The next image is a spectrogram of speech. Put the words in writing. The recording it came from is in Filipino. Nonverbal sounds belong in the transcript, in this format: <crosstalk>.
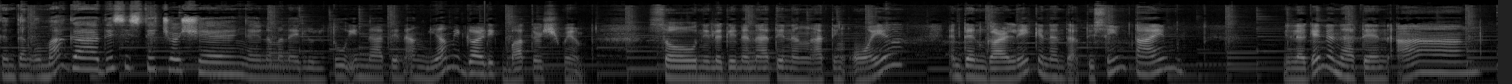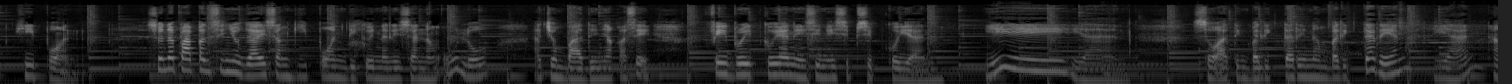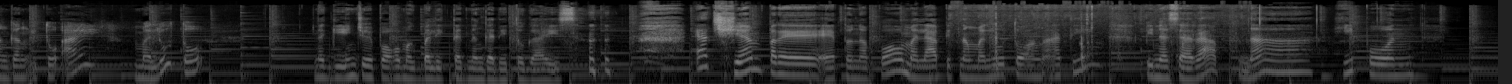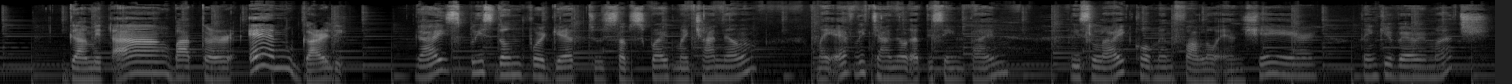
Gandang umaga, this is Teacher Sheng. Ngayon naman ay lulutuin natin ang yummy garlic butter shrimp. So, nilagay na natin ang ating oil and then garlic and then at the same time, nilagay na natin ang hipon. So, napapansin nyo guys, ang hipon, hindi ko inalisan ng ulo at yung body niya kasi favorite ko yan eh, sinisip-sip ko yan. Yee! So, ating baliktarin ng baliktarin. Yan. Hanggang ito ay maluto. nag enjoy po ako magbaliktad ng ganito, guys. <laughs> At syempre, eto na po, malapit nang maluto ang ating pinasarap na hipon gamit ang butter and garlic. Guys, please don't forget to subscribe my channel, my FB channel at the same time. Please like, comment, follow, and share. Thank you very much.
